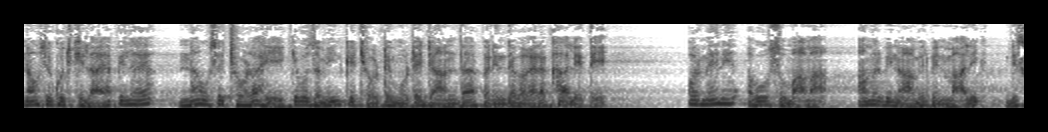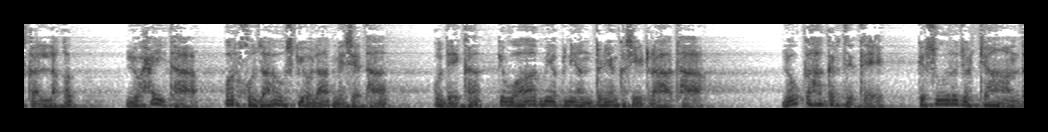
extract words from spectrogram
میں بنی اسرائیل کی ایک عورت دیکھی جسے اپنی بلی کے معاملے میں عذاب دیا جا رہا تھا اس نے اسے باندھ دیا نہ اسے کچھ کھلایا پلایا، نہ اسے چھوڑا ہی کہ وہ زمین کے چھوٹے موٹے جاندار پرندے وغیرہ کھا لیتے۔ اور میں نے ابو سماما عمر بن عامر بن مالک، جس کا لقب لوہائی تھا اور خدا اس کی اولاد میں سے تھا، کو دیکھا کہ وہ آگ میں اپنی انتڑیاں گھسیٹ رہا تھا۔ لوگ کہا کرتے تھے کہ سورج اور چاند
